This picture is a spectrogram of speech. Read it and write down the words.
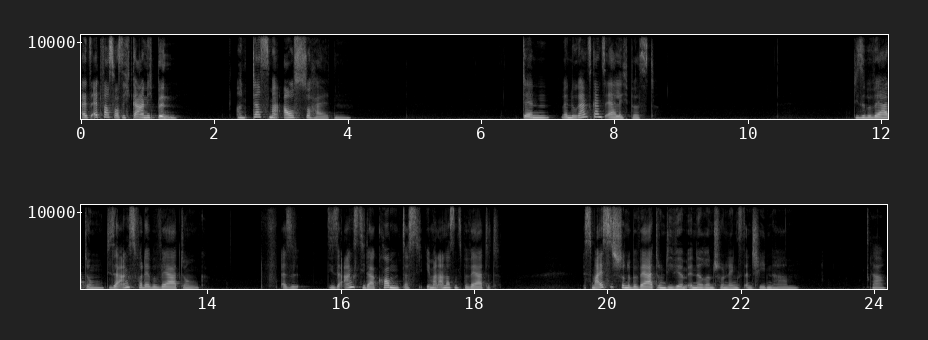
als etwas, was ich gar nicht bin. Und das mal auszuhalten. Denn wenn du ganz, ganz ehrlich bist, diese Bewertung, diese Angst vor der Bewertung, also diese Angst, die da kommt, dass jemand anders uns bewertet, ist meistens schon eine Bewertung, die wir im Inneren schon längst entschieden haben. Ja,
